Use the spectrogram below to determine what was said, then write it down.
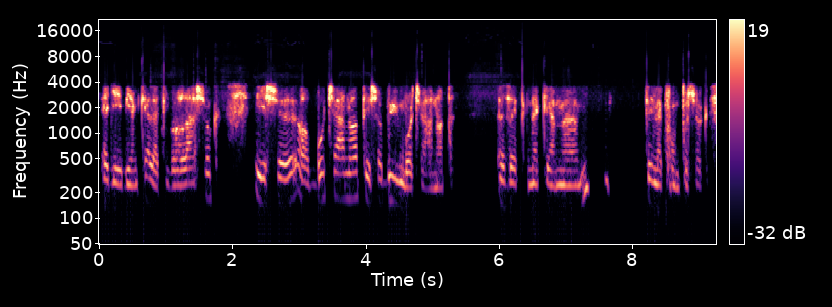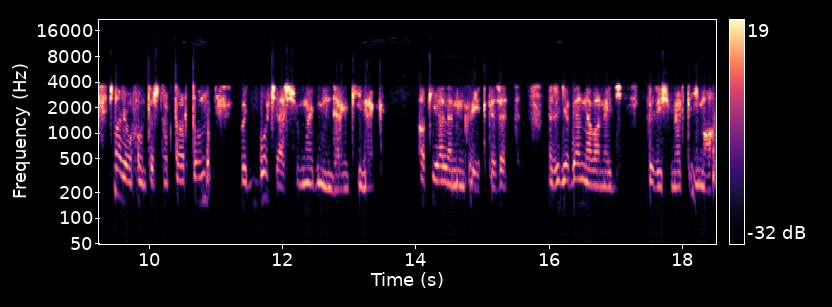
egyéb ilyen keleti vallások, és a bocsánat és a bűnbocsánat, ezek nekem tényleg fontosak. És nagyon fontosnak tartom, hogy bocsássunk meg mindenkinek, aki ellenünk vétkezett. Ez ugye benne van egy közismert ima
